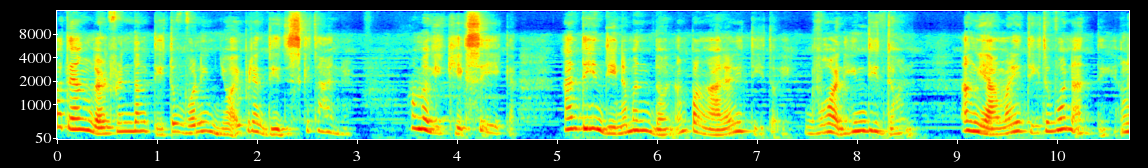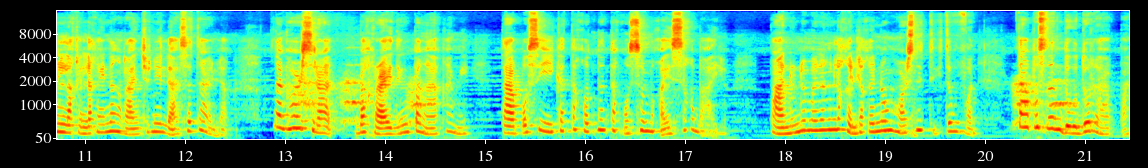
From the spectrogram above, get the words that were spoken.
pati ang girlfriend ng tito Von ninyo ay pinagdidiskitahan niyo. Ang magikik si Ika. Auntie, hindi naman Don ang pangalan ni Tito eh. Von, hindi Don. Ang yaman ni Tito Von, Auntie. Ang laki-laki ng rancho nila sa Tarlac. Nag-horse ra- back riding pa nga kami. Tapos si Ika takot na takot sumakay sa kabayo. Paano naman ang laki-laki ng horse ni Tito Von? Tapos nandudura pa.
